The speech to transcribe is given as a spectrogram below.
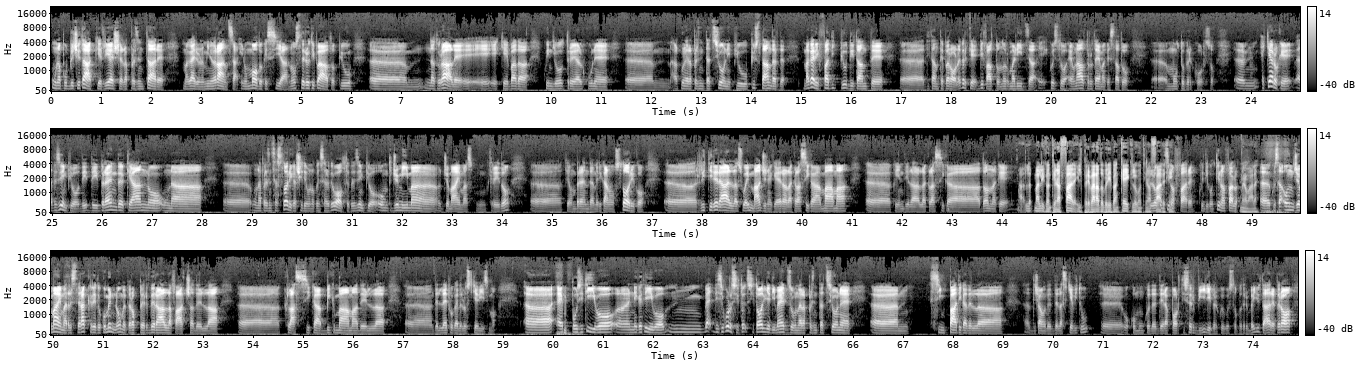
una pubblicità che riesce a rappresentare magari una minoranza in un modo che sia non stereotipato, più eh, naturale e, e, che vada quindi oltre alcune ehm, alcune rappresentazioni più, più, standard, magari fa di più di tante, eh, di tante parole, perché di fatto normalizza, e questo è un altro tema che è stato eh, molto percorso. Ehm, è chiaro che, ad esempio, dei, dei brand che hanno una, eh, una presenza storica ci devono pensare due volte. Per esempio, Aunt Jemima, Jemima credo, eh, che è un brand americano storico, eh, ritirerà la sua immagine che era la classica mama eh, quindi la, la, classica donna che... Ma, ma, li continua a fare, il preparato per i pancake lo continua lo a fare? Lo continua sì. a fare, quindi continua a farlo. Meno male. Eh, questa On Jemima resterà credo come nome, però perderà la faccia della eh, classica Big Mama del, dell'epoca dello schiavismo. Uh, è positivo, uh, negativo? Mm, beh, di sicuro si, to- si, toglie di mezzo una rappresentazione uh, simpatica del, diciamo de- della schiavitù eh, o comunque de- dei rapporti servili, per cui questo potrebbe aiutare, però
